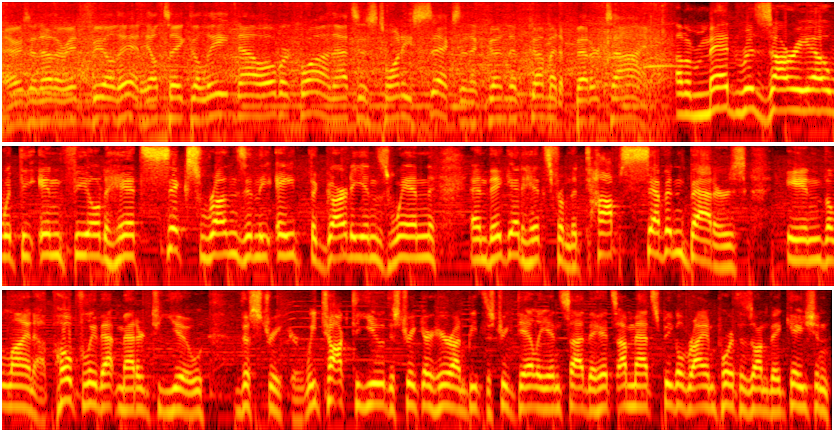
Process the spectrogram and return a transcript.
There's another infield hit. He'll take the lead now over Kwan. That's his 26, and it couldn't have come at a better time. Amed Rosario with the infield hit. Six runs in the eighth. The Guardians win, and they get hits from the top seven batters in the lineup. Hopefully that mattered to you, the streaker. We talked to you, the streaker, here on Beat the Streak Daily Inside the Hits. I'm Matt Spiegel. Ryan Porth is on vacation.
